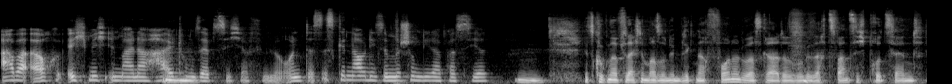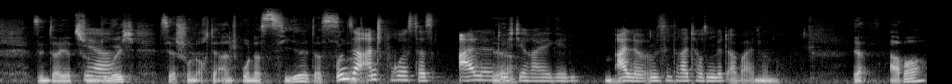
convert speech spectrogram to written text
aber auch ich mich in meiner Haltung selbstsicher fühle. Und das ist genau diese Mischung, die da passiert. Jetzt gucken wir vielleicht nochmal so den Blick nach vorne. Du hast gerade so gesagt, 20 Prozent sind da jetzt schon Ja. durch. Ist ja schon auch der Anspruch und das Ziel. Dass, Unser Anspruch ist, dass alle Ja. Mhm. durch die Reihe gehen. Alle. Und es sind 3000 Mitarbeiter. Ja, aber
